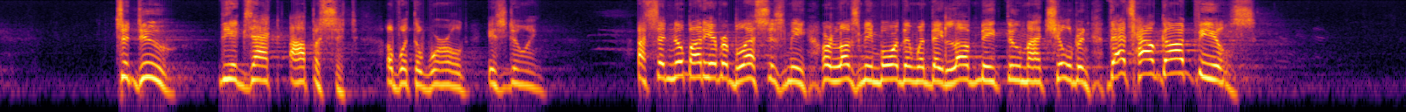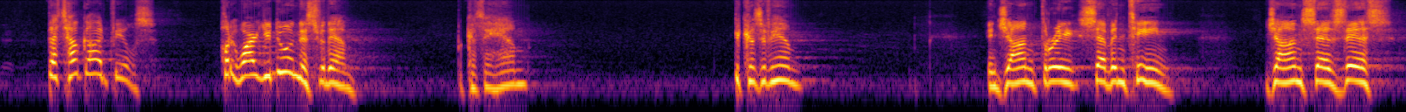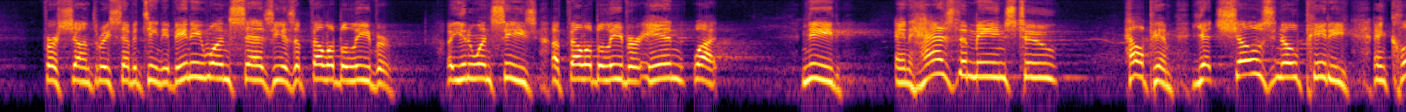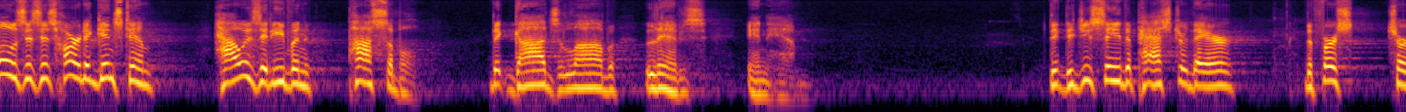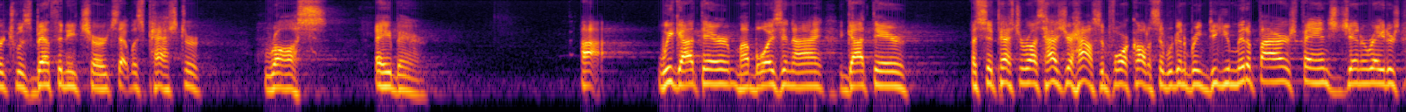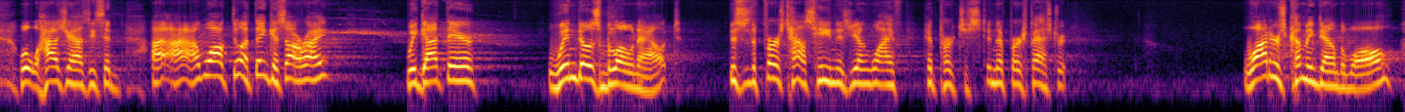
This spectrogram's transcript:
to do the exact opposite of what the world is doing. I said, Nobody ever blesses me or loves me more than when they love me through my children. That's how God feels. That's how God feels. Holy, why are you doing this for them? Because of Him because of him. In John 3 17, John says this, 1 John 3 17, if anyone says he is a fellow believer, or anyone sees a fellow believer in what? Need, and has the means to help him, yet shows no pity and closes his heart against him, how is it even possible that God's love lives in him? Did, did you see the pastor there? The first church was Bethany Church. That was Pastor Ross Abear. Uh, we got there, my boys and I got there. I said, Pastor Ross, how's your house? And before I called, I said, We're going to bring dehumidifiers, fans, generators. Well, how's your house? He said, I, I walked through, I think it's all right. We got there, windows blown out. This is the first house he and his young wife had purchased in their first pastorate. Water's coming down the wall.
